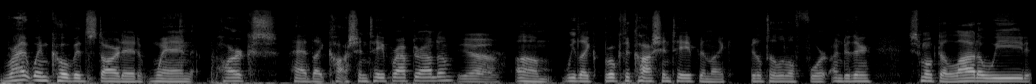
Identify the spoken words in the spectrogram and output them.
right when COVID started, when parks had like caution tape wrapped around them. Yeah. Um, we like broke the caution tape and like built a little fort under there. Smoked a lot of weed,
